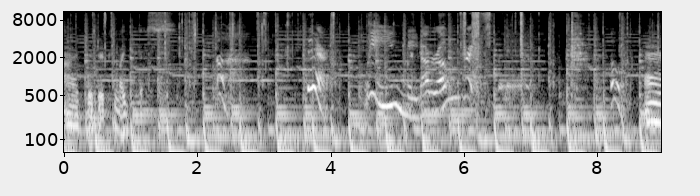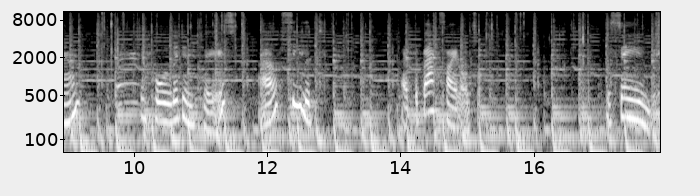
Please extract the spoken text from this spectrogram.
I put it like this. there. We made our own bracelet. Oh, And to hold it in place, I'll seal it at the back side also. The same way.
